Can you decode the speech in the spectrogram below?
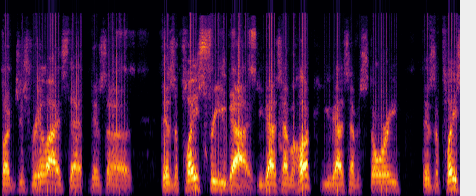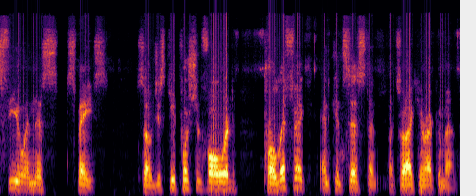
but just realize that there's a there's a place for you guys. You guys have a hook. You guys have a story. There's a place for you in this space. So just keep pushing forward, prolific and consistent. That's what I can recommend.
